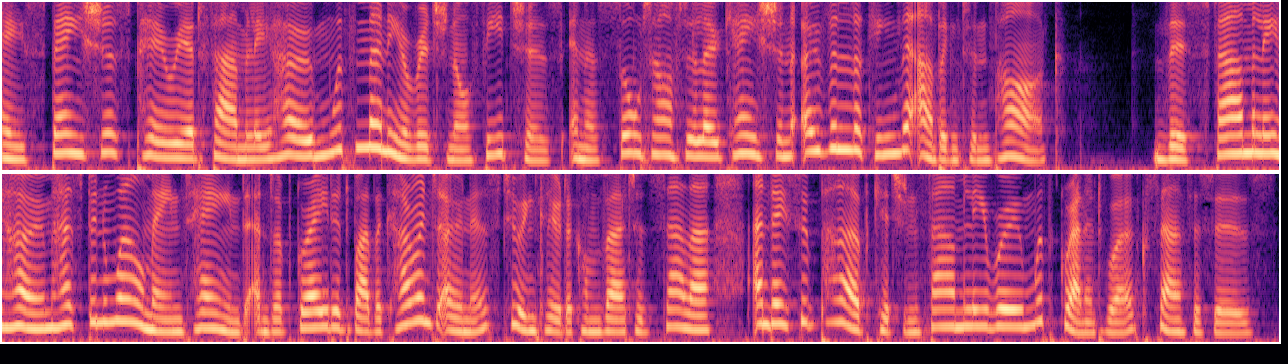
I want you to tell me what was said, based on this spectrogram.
A spacious period family home with many original features in a sought after location overlooking the Abington Park. This family home has been well maintained and upgraded by the current owners to include a converted cellar and a superb kitchen family room with granite work surfaces.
